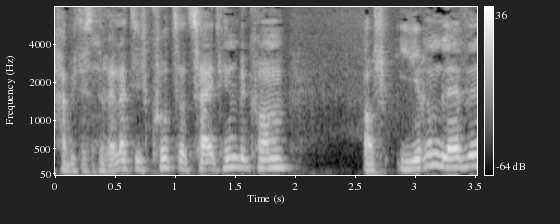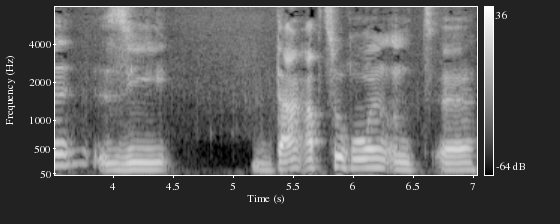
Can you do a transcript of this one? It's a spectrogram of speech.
habe ich das in relativ kurzer Zeit hinbekommen, auf ihrem Level sie da abzuholen und äh,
